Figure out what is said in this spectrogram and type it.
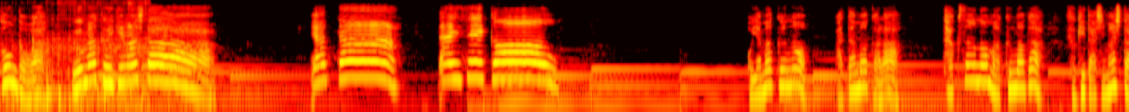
今度はうまくいきました。やったー大成功お山くんの頭からたくさんのマクマが吹き出しました。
